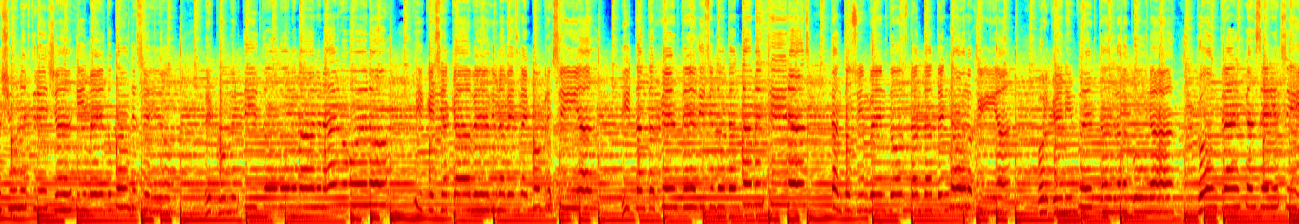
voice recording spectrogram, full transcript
Cayó una estrella y me toca un deseo de convertir todo lo malo en algo bueno y que se acabe de una vez la hipocresía. Y tanta gente diciendo tanta Tantos inventos, tanta tecnología ¿Por qué no inventan la vacuna contra el cáncer y el SIDA?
